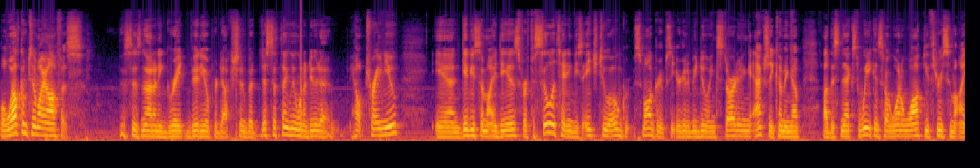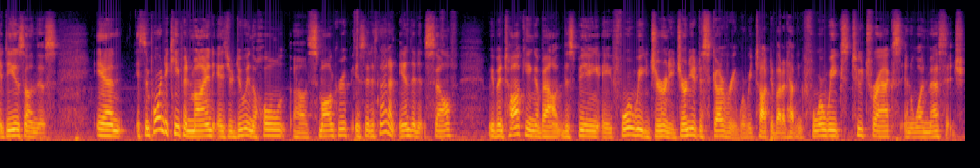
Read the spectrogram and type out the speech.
Well, welcome to my office. This is not any great video production, but just a thing we want to do to help train you and give you some ideas for facilitating these H2O gr- small groups that you're going to be doing starting actually coming up uh, this next week. And so I want to walk you through some ideas on this. And it's important to keep in mind as you're doing the whole uh, small group is that it's not an end in itself. We've been talking about this being a four week journey, journey of discovery, where we talked about it having four weeks, two tracks, and one message.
